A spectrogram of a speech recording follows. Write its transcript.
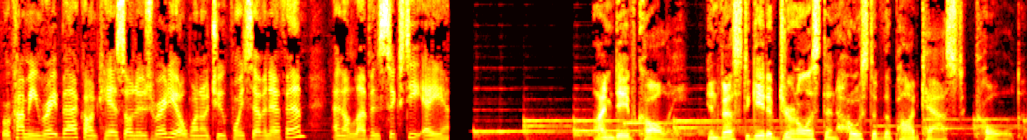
We're coming right back on KSL News Radio 102.7 FM and 1160 AM. I'm Dave Cawley, investigative journalist and host of the podcast Cold.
